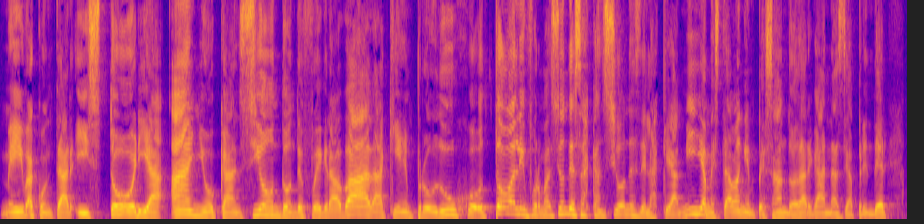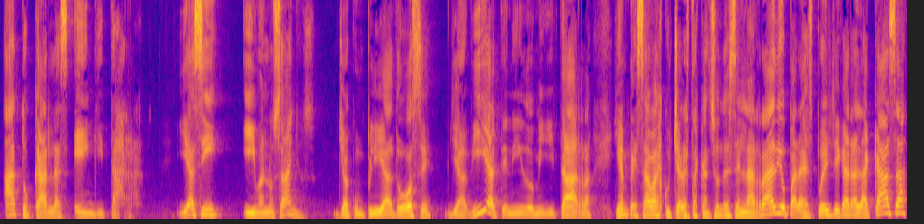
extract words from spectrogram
me iba a contar historia, año, canción, dónde fue grabada, quién produjo, toda la información de esas canciones de las que a mí ya me estaban empezando a dar ganas de aprender a tocarlas en guitarra. Y así iban los años ya cumplía 12, ya había tenido mi guitarra, ya empezaba a escuchar estas canciones en la radio para después llegar a la casa,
